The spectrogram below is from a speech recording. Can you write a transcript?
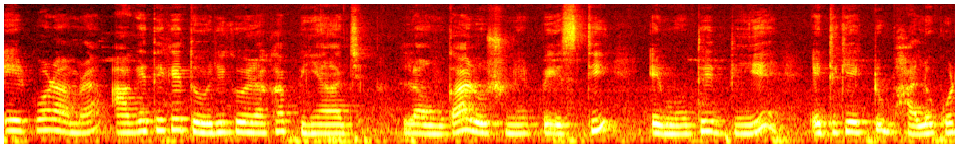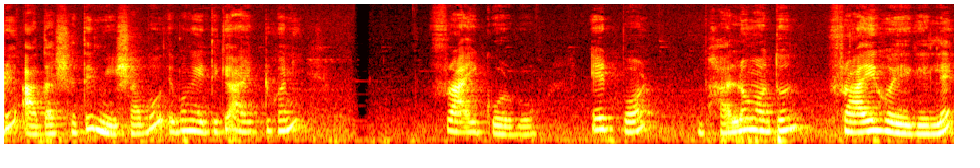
এরপর আমরা আগে থেকে তৈরি করে রাখা পেঁয়াজ লঙ্কা, রসুনের পেস্টটি এর মধ্যে দিয়ে এটিকে একটু ভালো করে আদার সাথে মেশাবো এবং এটিকে আরেকটুখানি ফ্রাই করব। এরপর ভালো মতন ফ্রাই হয়ে গেলে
